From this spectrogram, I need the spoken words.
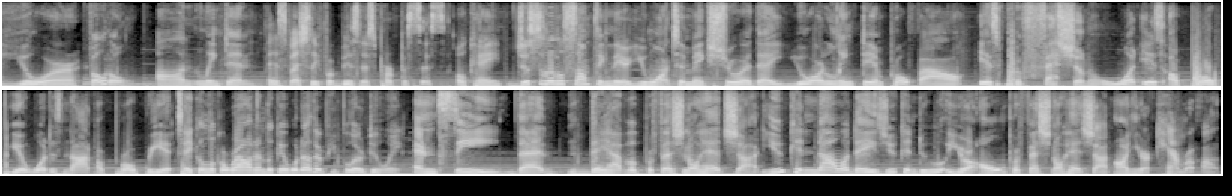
your photo on LinkedIn, especially for business purposes. Okay. Just a little something there. You want to make sure that your LinkedIn profile is professional. What is appropriate? What is not appropriate? Take a look around and look at what other people are doing and see that they have a professional headshot. You can nowadays, you can do your own professional headshot on your camera phone.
